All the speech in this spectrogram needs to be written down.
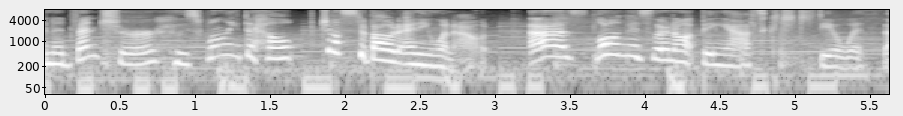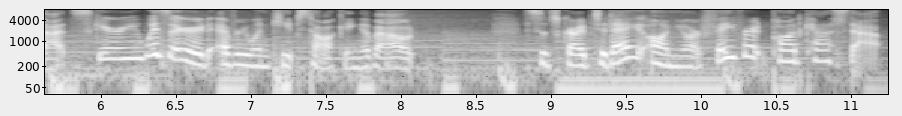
an adventurer who's willing to help just about anyone out, as long as they're not being asked to deal with that scary wizard everyone keeps talking about. Subscribe today on your favorite podcast app.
